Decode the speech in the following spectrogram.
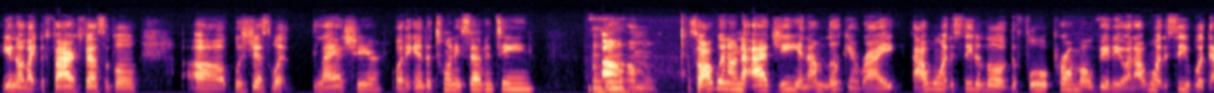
you know, like the Fyre festival uh was just what last year or the end of 2017. Mhm. Um, so I went on the IG and I'm looking right. I want to see the little the full promo video and I want to see what the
